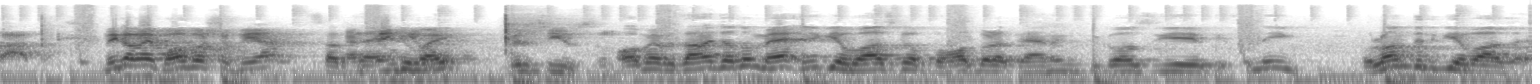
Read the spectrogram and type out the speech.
बात है। मेगा भाई बहुत बहुत शुक्रिया Sir, thank you, भाई। विल सी यू और मैं बताना चाहता हूँ मैं इनकी आवाज़ का बहुत बड़ा फ़ैन हूँ बिकॉज़ ये इतनी बुलंद इनकी आवाज़ है।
